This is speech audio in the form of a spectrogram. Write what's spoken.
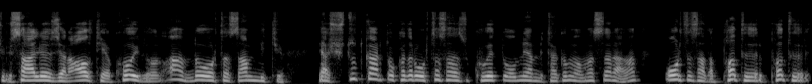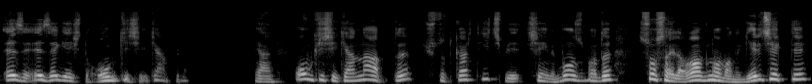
Çünkü Salih Özcan'ı 6'ya koyduğun anda orta sahan bitiyor. Ya Stuttgart o kadar orta sahası kuvvetli olmayan bir takım olmasına rağmen orta sahada patır patır eze eze geçti 10 kişiyken bile. Yani 10 kişiyken ne yaptı? Stuttgart hiçbir şeyini bozmadı. Sosa ile Wagnermann'ı geri çekti.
